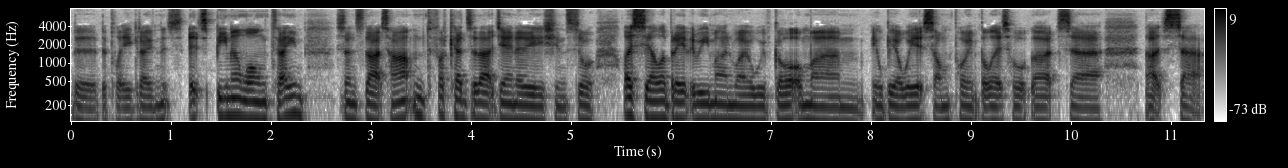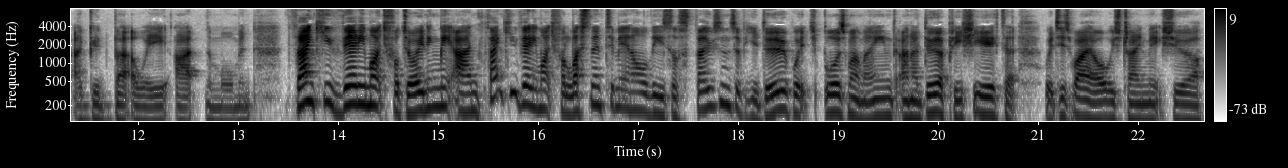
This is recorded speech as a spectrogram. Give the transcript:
the, the playground. It's It's been a long time since that's happened for kids of that generation. So let's celebrate the wee man while we've got him. Um, he'll be away at some point, but let's hope that's, uh, that's uh, a good bit away at the moment. Thank you very much for joining me, and thank you very much for listening to me and all these. There's thousands of you do, which blows my mind, and I do appreciate it, which is why I always try and make sure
